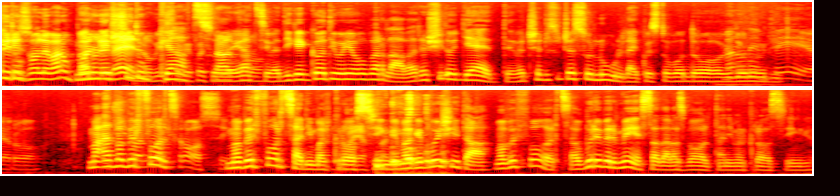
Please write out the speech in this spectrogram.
uscito- risollevare un po' Ma il non è livello, uscito un cazzo, quest'altro- ragazzi. Ma di che goti vogliamo parlare? Non è uscito niente. Non c'è successo nulla in questo mondo Ma non è videoludico. vero. Ma, È ma uscito per Animal forza. Crossing. Ma per forza Animal Crossing, ma che vuoi citare? Ma per forza, pure per me è stata la svolta Animal Crossing.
